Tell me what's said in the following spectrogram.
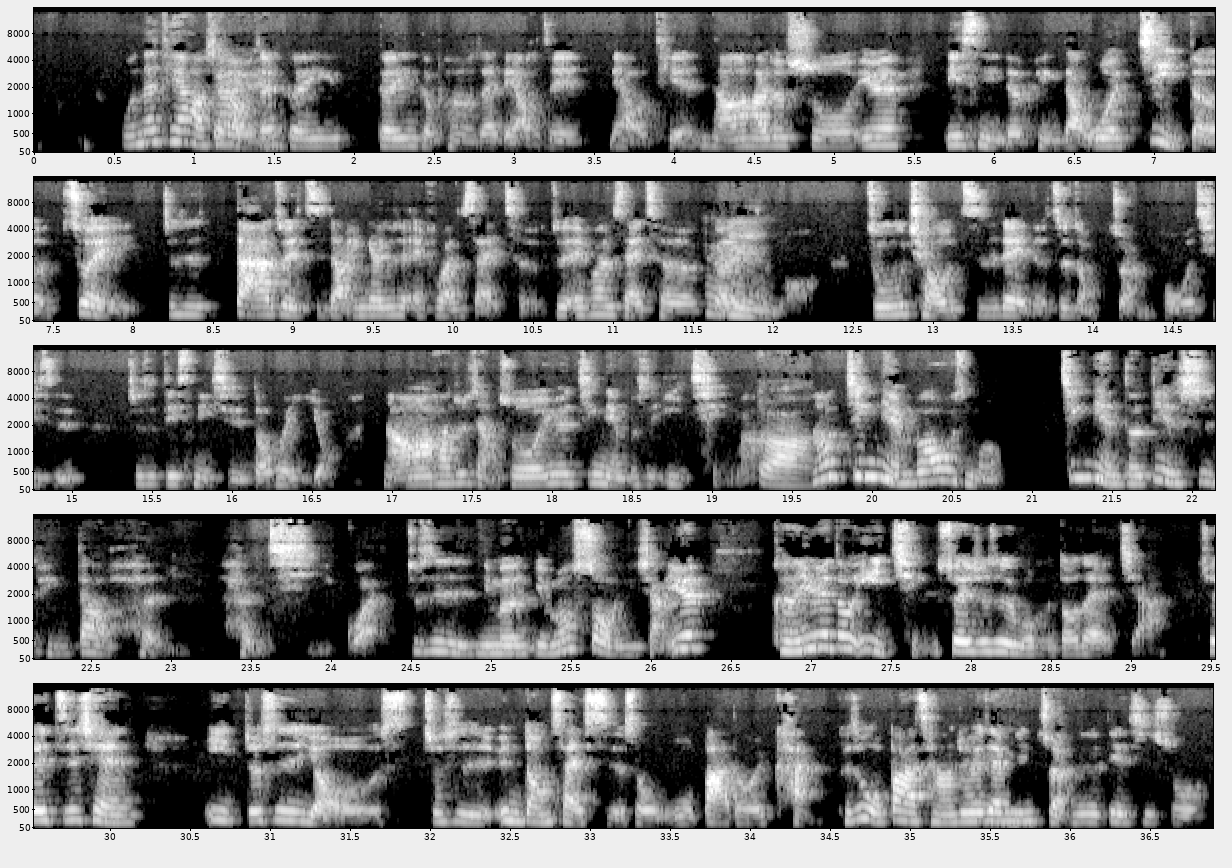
我那天好像有在跟一跟一个朋友在聊这聊天，然后他就说，因为 Disney 的频道，我记得最就是大家最知道应该就是 F1 赛车，就是 F1 赛车跟什么足球之类的这种转播，其实就是 Disney 其实都会有。然后他就讲说，因为今年不是疫情嘛，对啊，然后今年不知道为什么今年的电视频道很很奇怪，就是你们有没有受影响？因为可能因为都疫情，所以就是我们都在家，所以之前。一就是有就是运动赛事的时候，我爸都会看。可是我爸常常就会在那边转那个电视说，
